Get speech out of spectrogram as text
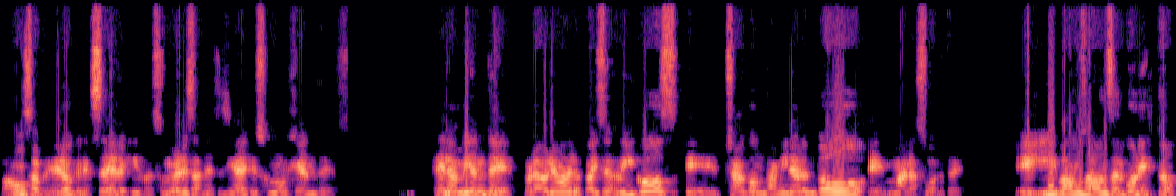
vamos a primero crecer y resolver esas necesidades que son urgentes. El ambiente, problema de los países ricos, eh, ya contaminaron todo, eh, mala suerte. Y vamos a avanzar con esto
